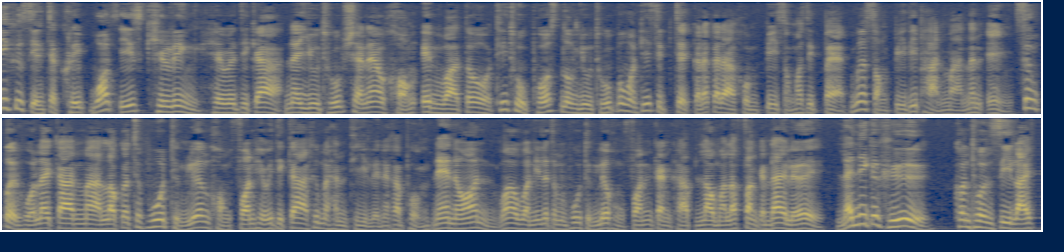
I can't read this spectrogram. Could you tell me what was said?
นี่คือเสียงจากคลิป What is Killing Helvetica ใน YouTube Channel ของ Envato ที่ถูกโพสต์ลง YouTube เมื่อวันที่ 17 กรกฎาคมปี 2018 เมื่อ 2 ปีที่ผ่านมานั่นเอง ซึ่งเปิดหัวรายการมาเราก็จะพูดถึงเรื่องของฟอนต์ Helvetica ขึ้นมาทันทีเลยนะครับผม แน่นอนว่าวันนี้เราจะมาพูดถึงเรื่องของฟอนต์กันครับ เรามารับฟังกันได้เลย และนี่ก็คือ Control C Live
